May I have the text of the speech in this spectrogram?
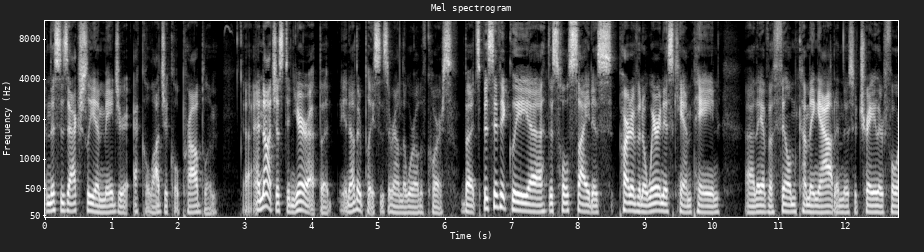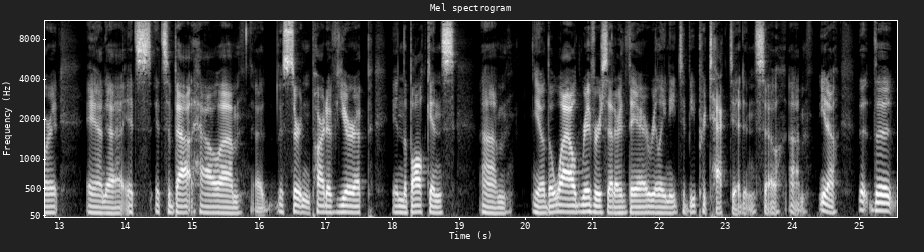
And this is actually a major ecological problem. Uh, and not just in Europe, but in other places around the world, of course. But specifically, uh, this whole site is part of an awareness campaign. Uh, they have a film coming out, and there's a trailer for it, and uh, it's it's about how um, uh, this certain part of Europe in the Balkans um, you know the wild rivers that are there really need to be protected. And so um, you know the the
